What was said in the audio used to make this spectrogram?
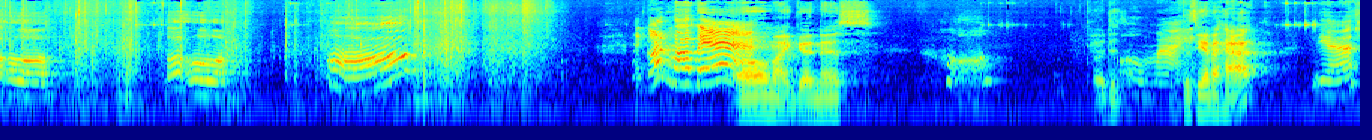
Uh oh. Aww. I got more bear. Oh my goodness. Aw. Oh, does, Oh my. does he have a hat? Yes.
